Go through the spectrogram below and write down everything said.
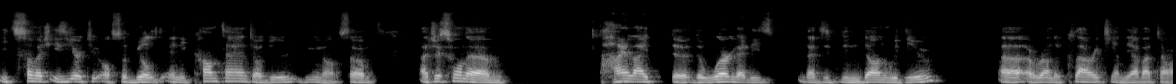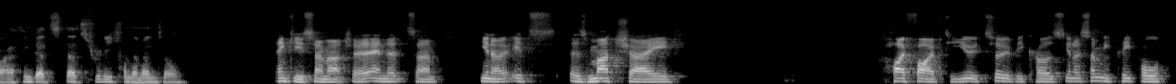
it's so much easier to also build any content or do you know so i just want to um, highlight the, the work that is that's been done with you uh, around the clarity and the avatar. I think that's that's really fundamental. Thank you so much. And it's um you know it's as much a high five to you too because you know so many people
